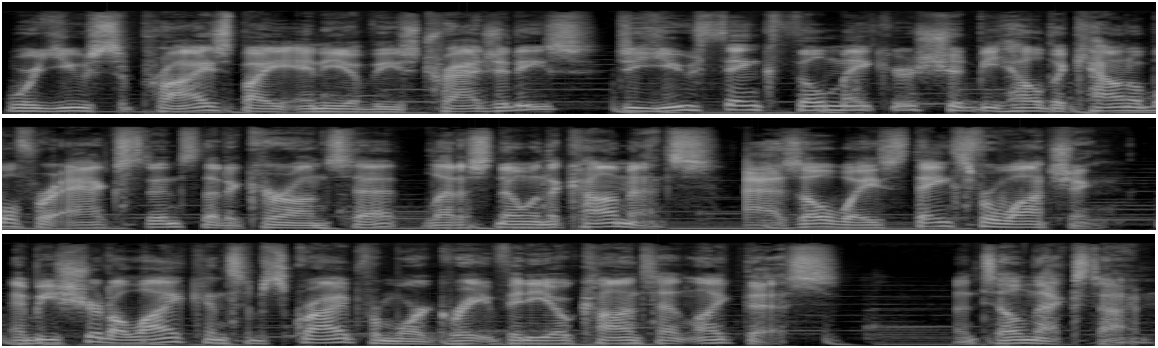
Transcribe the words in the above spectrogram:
Were you surprised by any of these tragedies? Do you think filmmakers should be held accountable for accidents that occur on set? Let us know in the comments. As always, thanks for watching, and be sure to like and subscribe for more great video content like this. Until next time.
